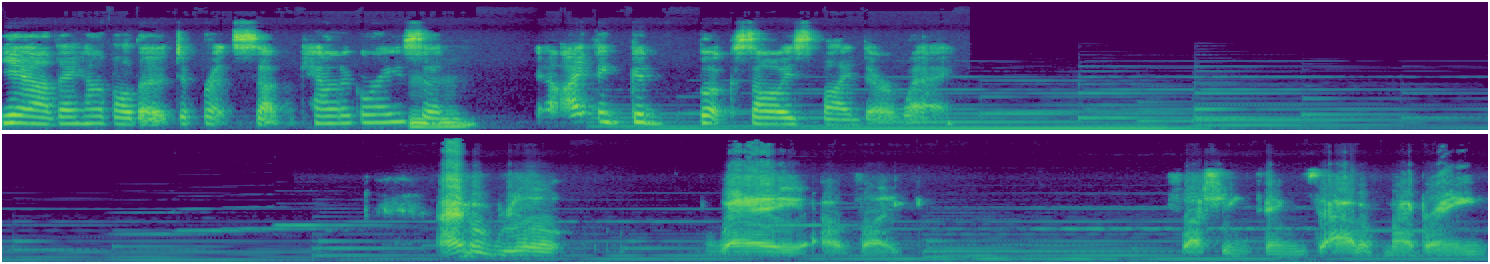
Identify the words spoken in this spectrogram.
Yeah, they have all the different subcategories, and I think good books always find their way. I have a real way of like flushing things out of my brain.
